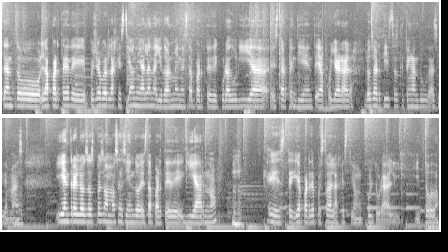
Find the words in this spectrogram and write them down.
Tanto la parte de, pues yo ver la gestión y Alan ayudarme en esta parte de curaduría, estar pendiente, apoyar a los artistas que tengan dudas y demás. Y entre los dos, pues vamos haciendo esta parte de guiar, ¿no? Ujú. Este, y aparte pues toda la gestión cultural y, y todo.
